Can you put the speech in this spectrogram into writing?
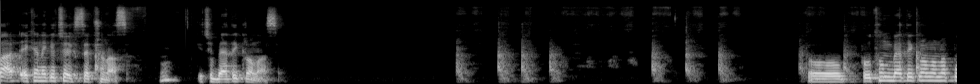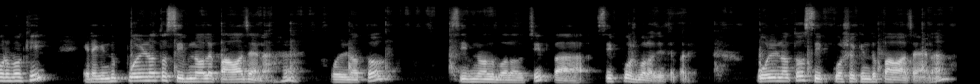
বাট এখানে কিছু এক্সেপশন আছে। কিছু ব্যতিক্রম আছে। তো প্রথম ব্যতিক্রম আমরা পড়ব কি? এটা কিন্তু পরিণত সিগনলে পাওয়া যায় না হ্যাঁ? পরিণত সিগনল বলা উচিত বা সিপকোষ বলা যেতে পারে। পরিণত সিপকোষে কিন্তু পাওয়া যায় না।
